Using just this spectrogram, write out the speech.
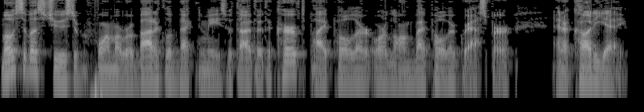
Most of us choose to perform our robotic lobectomies with either the curved bipolar or long bipolar grasper and a Cadiere.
